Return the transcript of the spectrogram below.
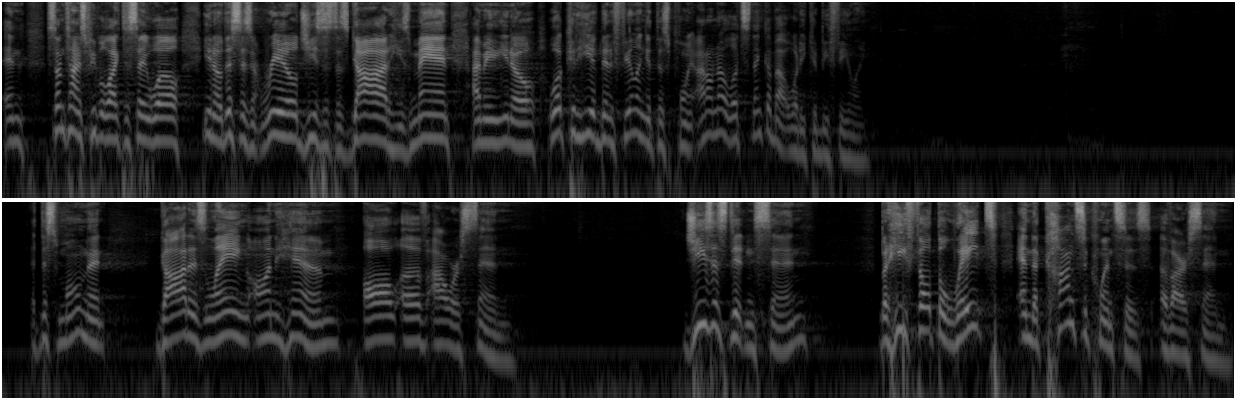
And sometimes people like to say, well, you know, this isn't real. Jesus is God. He's man. I mean, you know, what could he have been feeling at this point? I don't know. Let's think about what he could be feeling. At this moment, God is laying on him all of our sin. Jesus didn't sin, but he felt the weight and the consequences of our sin.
